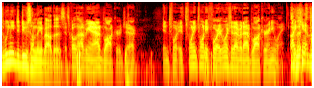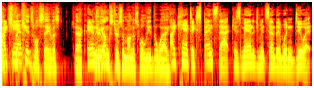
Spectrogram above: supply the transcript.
we need to do something about this. It's called having an ad blocker, Jack. In 20, it's 2024. Everyone should have an ad blocker anyway. I The- can't. The, I can't. The kids will save us, Jack. Andrew- the youngsters among us will lead the way. I can't expense that because management said they wouldn't do it.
